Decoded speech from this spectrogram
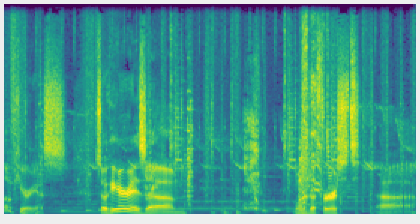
little curious. So here is um, one of the first uh,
